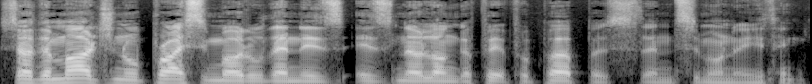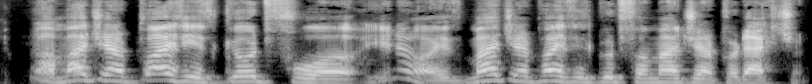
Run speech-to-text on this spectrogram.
So the marginal pricing model then is, is no longer fit for purpose then, Simona, you think? No, marginal price is good for, you know, if marginal price is good for marginal production.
